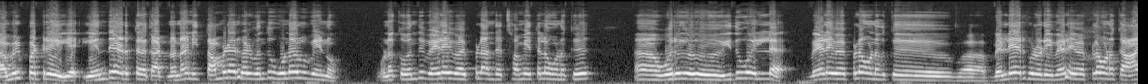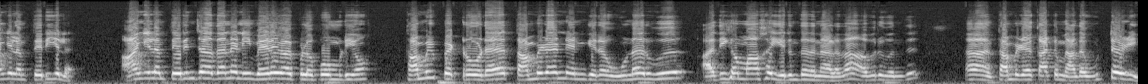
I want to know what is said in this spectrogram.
தமிழ் பற்று எந்த இடத்துல காட்டணும்னா நீ தமிழர்கள் வந்து உணர்வு வேணும். உனக்கு வந்து வேலை வாய்ப்பில் அந்த சமயத்தில் உனக்கு ஒரு இதுவும் இல்லை. வேலை வாய்ப்பில் உனக்கு வெள்ளையர்களுடைய வேலை வாய்ப்பில் உனக்கு ஆங்கிலம் தெரியல. ஆங்கிலம் தெரிஞ்சால் தானே நீ வேலை வாய்ப்பில் போக முடியும். தமிழ் பெற்றோட தமிழன் என்கிற உணர்வு அதிகமாக இருந்ததுனால தான் அவர் வந்து தமிழை காட்டும் அதை உட்டழி.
